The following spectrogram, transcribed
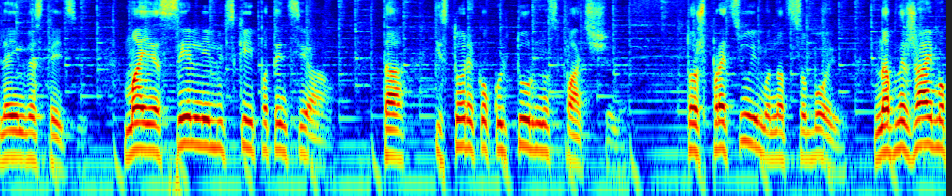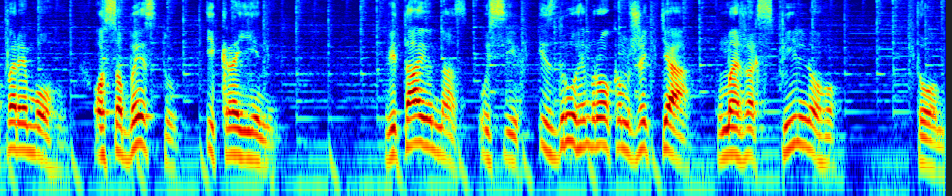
для інвестицій, має сильний людський потенціал та історико-культурну спадщину. Тож працюємо над собою, наближаємо перемогу особисту і країни. Вітаю нас усіх із другим роком життя в межах спільного тому.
